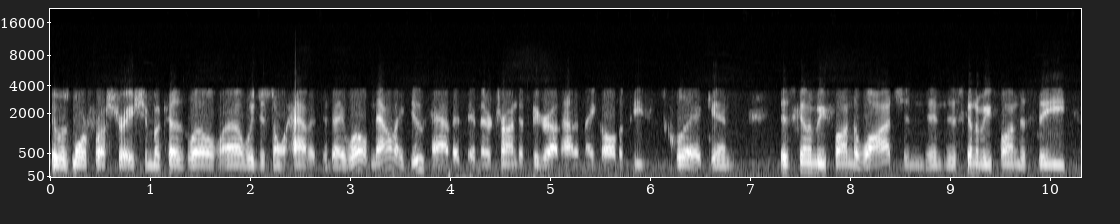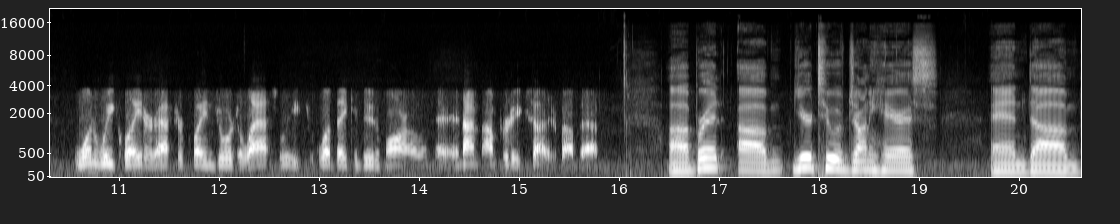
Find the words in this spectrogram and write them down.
it was more frustration because, well, uh, we just don't have it today. Well, now they do have it, and they're trying to figure out how to make all the pieces click. And it's going to be fun to watch, and, and it's going to be fun to see one week later after playing Georgia last week what they can do tomorrow. And, and I'm, I'm pretty excited about that. Uh, Britt, um, year two of Johnnie Harris, and um,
